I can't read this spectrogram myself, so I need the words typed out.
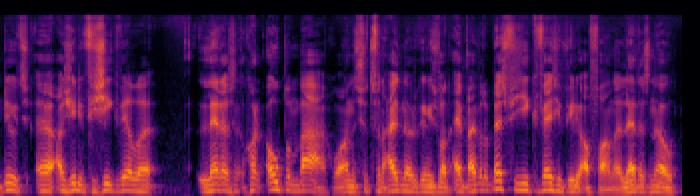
dudes, eh, als jullie fysiek willen, let us, gewoon openbaar. Gewoon een soort van uitnodiging is van... Hey, wij willen best fysieke versie voor jullie afhandelen, let us know.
